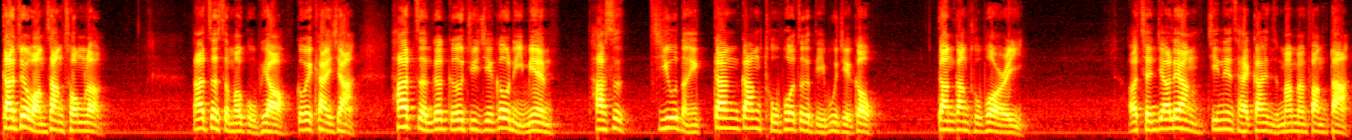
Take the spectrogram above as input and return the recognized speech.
干脆往上冲了。那这什么股票？各位看一下，它整个格局结构里面，它是几乎等于刚刚突破这个底部结构，刚刚突破而已。而成交量今天才开始慢慢放大。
